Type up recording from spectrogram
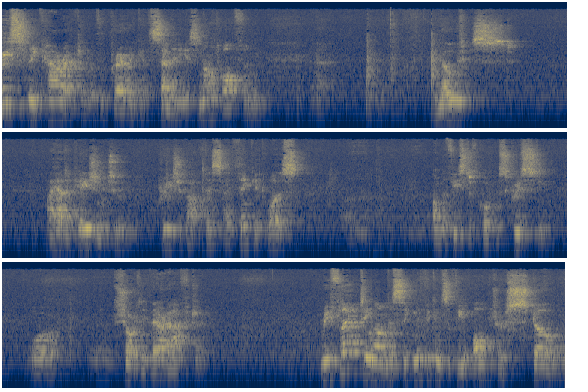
priestly character of the prayer in Gethsemane is not often uh, noticed. I had occasion to preach about this, I think it was uh, on the Feast of Corpus Christi or shortly thereafter, reflecting on the significance of the altar stone.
